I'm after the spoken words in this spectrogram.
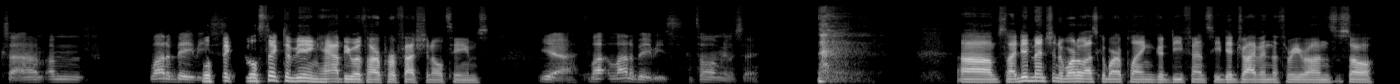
because I'm, I'm a lot of babies. We'll stick we'll stick to being happy with our professional teams. Yeah, a lot, a lot of babies. That's all I'm going to say. um, so I did mention Eduardo Escobar playing good defense. He did drive in the three runs, so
